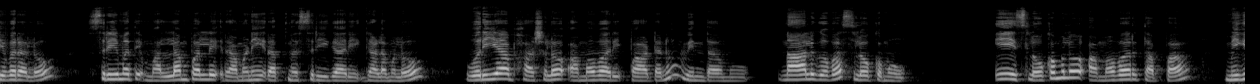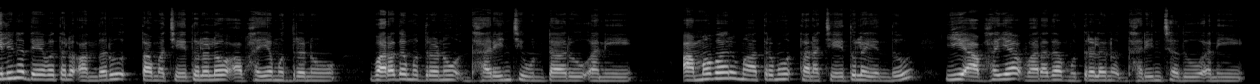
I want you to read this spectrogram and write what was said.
చివరలో శ్రీమతి మల్లంపల్లి రమణీ రత్నశ్రీ గారి గళములో ఒరియా భాషలో అమ్మవారి పాటను విందాము. నాలుగవ శ్లోకము. ఈ శ్లోకములో అమ్మవారు తప్ప మిగిలిన దేవతలు అందరూ తమ చేతులలో అభయముద్రను వరదముద్రను ధరించి ఉంటారు అని. అమ్మవారు మాత్రము తన చేతుల యందు ఈ అభయ వరద ముద్రలను ధరించదు అని.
